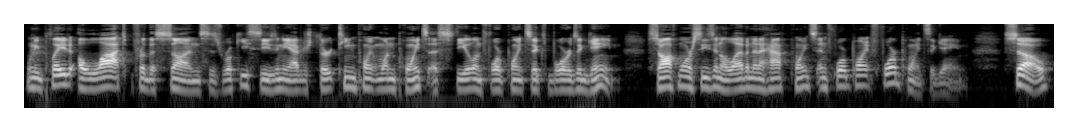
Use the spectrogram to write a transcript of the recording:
When he played a lot for the Suns his rookie season, he averaged 13.1 points, a steal, and 4.6 boards a game. Sophomore season, 11.5 points and 4.4 points a game. So,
